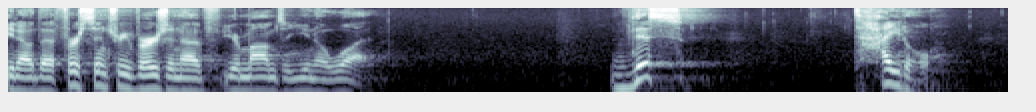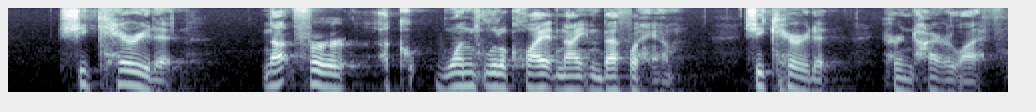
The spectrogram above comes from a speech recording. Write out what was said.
you know, the first century version of your mom's a you know what. This title, she carried it, not for a, one little quiet night in Bethlehem. She carried it her entire life.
